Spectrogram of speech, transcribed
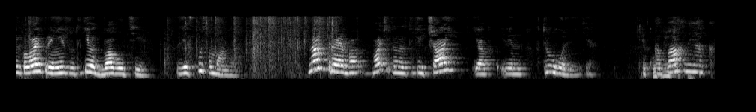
Миколай приніс отакі от баблці зі вкусом манго. Нам треба, бачите, у нас такий чай, як він в треугольнику. А пахне як.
